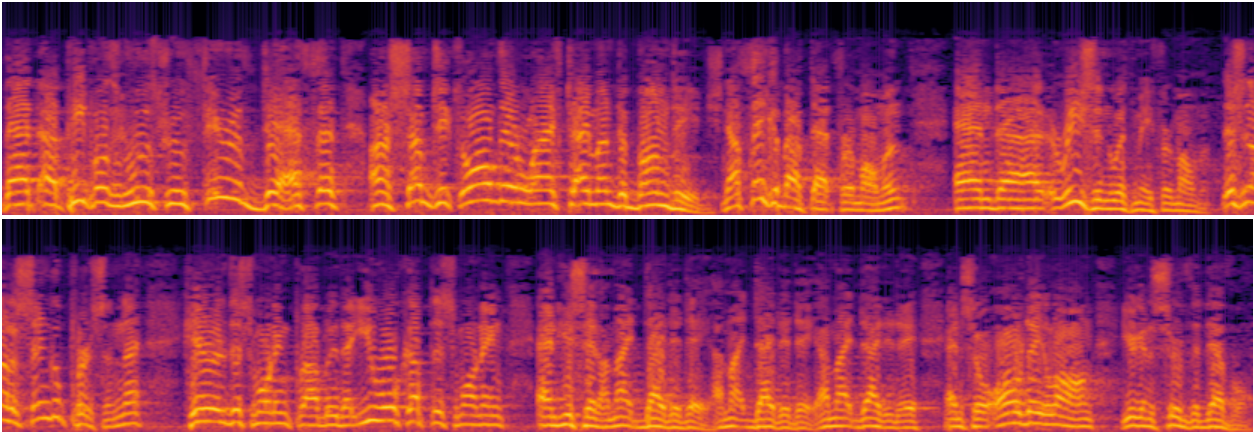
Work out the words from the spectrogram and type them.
that uh, people who through fear of death uh, are subject all their lifetime unto bondage. Now think about that for a moment and uh, reason with me for a moment. There's not a single person uh, here this morning probably that you woke up this morning and you said, I might die today, I might die today, I might die today. And so all day long you're going to serve the devil.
